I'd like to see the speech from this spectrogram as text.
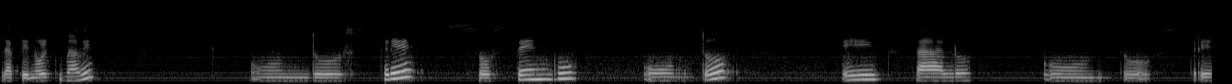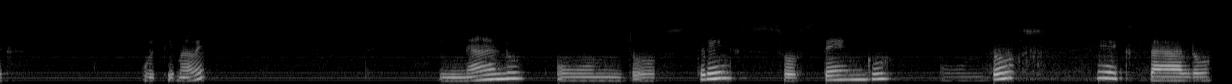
La penúltima vez. 1, 2, 3. Sostengo. 1, 2. Exhalo. 1, 2, 3. Última vez. Inhalo. 1, 2, 3. Sostengo. 1, 2. Exhalo.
